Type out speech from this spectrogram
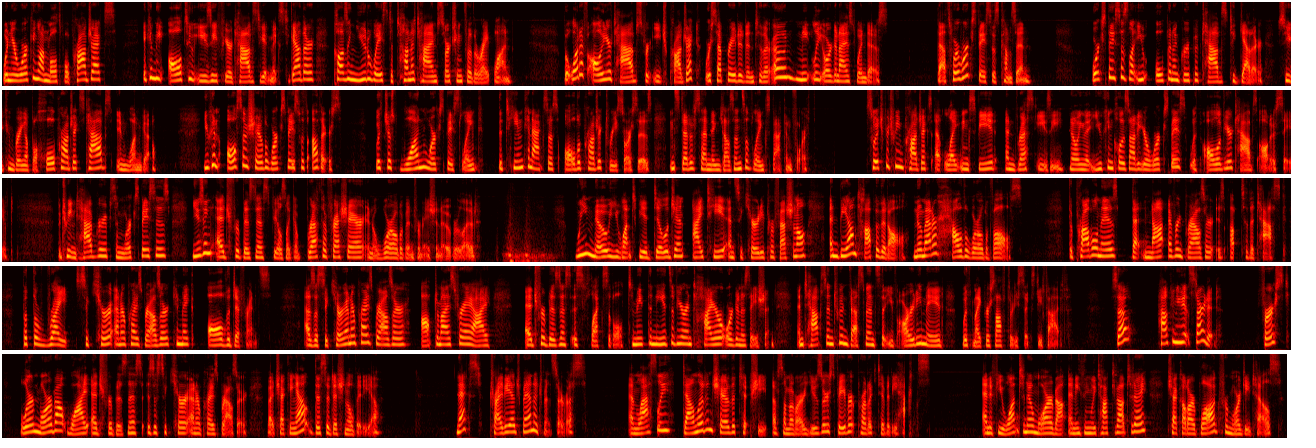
When you're working on multiple projects, it can be all too easy for your tabs to get mixed together, causing you to waste a ton of time searching for the right one. But what if all your tabs for each project were separated into their own neatly organized windows? That's where Workspaces comes in. Workspaces let you open a group of tabs together so you can bring up a whole project's tabs in one go. You can also share the workspace with others. With just one workspace link, the team can access all the project resources instead of sending dozens of links back and forth. Switch between projects at lightning speed and rest easy, knowing that you can close out of your workspace with all of your tabs auto-saved. Between tab groups and workspaces, using Edge for Business feels like a breath of fresh air in a world of information overload. We know you want to be a diligent IT and security professional and be on top of it all, no matter how the world evolves. The problem is that not every browser is up to the task, but the right secure enterprise browser can make all the difference. As a secure enterprise browser optimized for AI, Edge for Business is flexible to meet the needs of your entire organization and taps into investments that you've already made with Microsoft 365. So, how can you get started? First, learn more about why Edge for Business is a secure enterprise browser by checking out this additional video. Next, try the Edge Management Service. And lastly, download and share the tip sheet of some of our users' favorite productivity hacks. And if you want to know more about anything we talked about today, check out our blog for more details.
